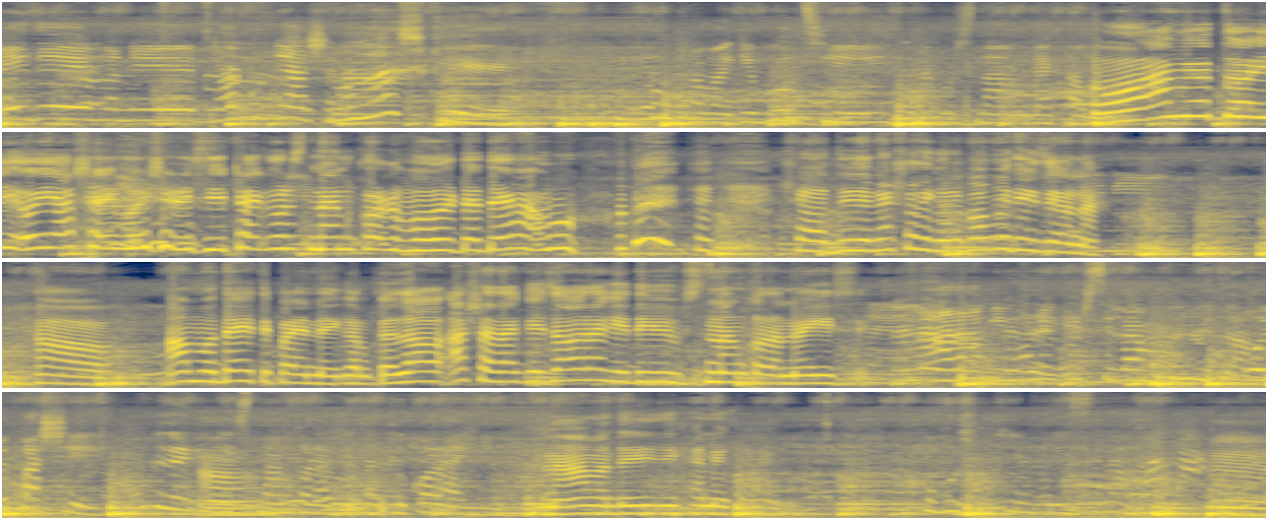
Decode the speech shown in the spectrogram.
এই যে মানে ঠাকুর নিয়ে আসে না। সবাইকে বলছি স্নান ও আমিও তো ওই- আশায় বসে রয়েছি ঠাকুর স্নান করব ওইটা দেখাবো। দুজন একসাথে করে বাবু দেখে যাও না। হ্যাঁ আমও দেখাইতে পারি নাই কালকে। যাও আসার আগে যাওয়ার আগে দেবী স্নান করানো হয়ে গেছে। হ্যাঁ। না। আমাদের যেখানে করাই হুম।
